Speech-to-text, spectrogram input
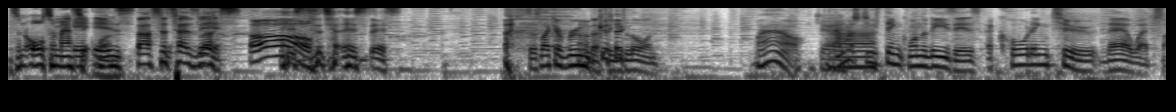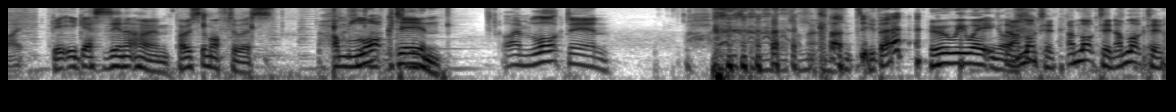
It's an automatic it one. is That's a Tesla. this. Oh. It's, it's this. So it's like a Roomba for your lawn. Wow. Okay. How much do Uh, you think one of these is according to their website? Get your guesses in at home. Post them off to us. I'm locked in. I'm locked in. Can't do that. Who are we waiting on? No, I'm locked in. I'm locked in. I'm locked in.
